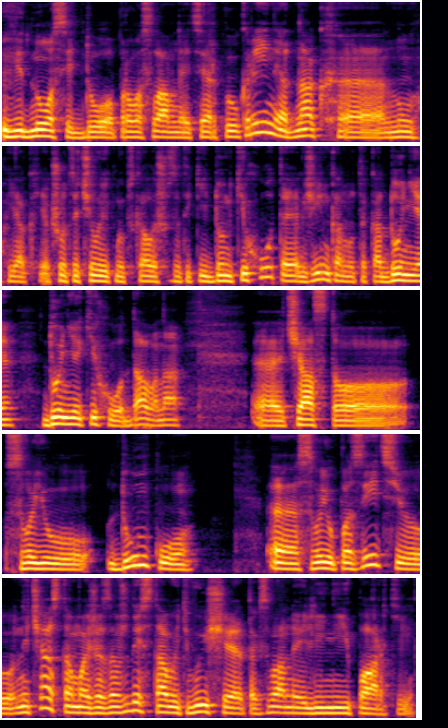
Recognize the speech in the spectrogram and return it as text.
відносить до Православної церкви України. Однак, е, ну, як, якщо це чоловік, ми б сказали, що це такий Дон Кіхот, а як жінка, ну така Донія, Донія Кіхот. Да? Вона е, часто свою думку свою позицію не часто, а майже завжди ставить вище так званої лінії партії.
